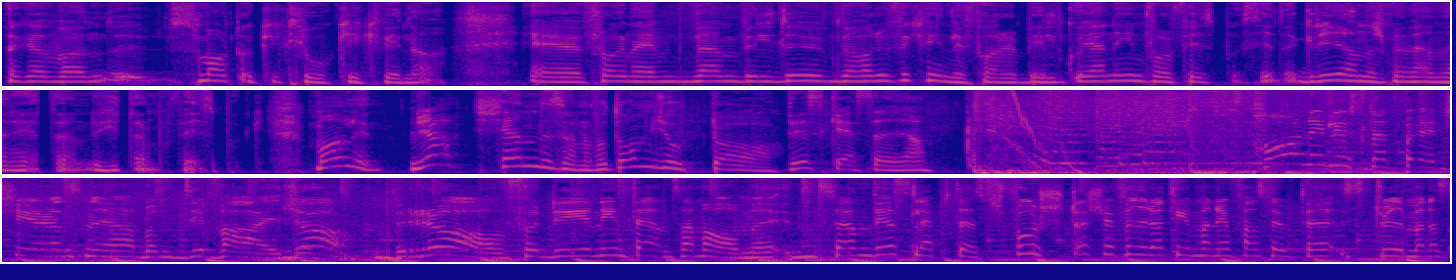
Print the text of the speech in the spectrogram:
Verkar vara en eh, smart och klok kvinna. Eh, frågan är, vem vill du, vad har du för kvinnlig förebild? Gå gärna in på vår Facebook-sida. Gry Anders med vänner heter den. Du hittar den på Facebook. Malin, Ja. kändisarna, vad har de gjort då? Det ska jag säga. Lyssnat på Ed Sheerans nya album Divide? Ja! Bra, för det är ni inte ensamma om. Sen det släpptes, första 24 timmarna det fanns ute streamades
